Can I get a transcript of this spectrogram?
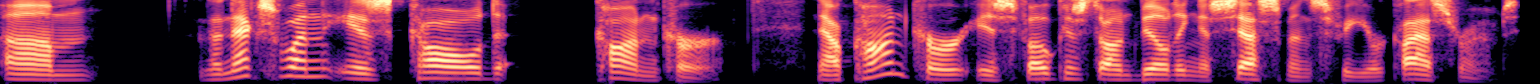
Um, the next one is called Conker. Now, Conker is focused on building assessments for your classrooms.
